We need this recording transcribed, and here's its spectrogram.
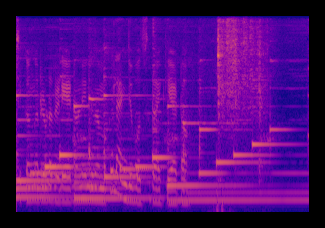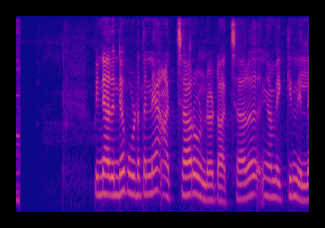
ചിക്കൻ കറി ഇവിടെ റെഡി ആയിട്ടുണ്ട്. ഇനി നമുക്ക് ലഞ്ച് ബോക്സ് പാക്ക് ചെയ്യാം പിന്നെ അതിന്റെ കൂടെ തന്നെ അച്ചാറും ഉണ്ട് കേട്ടോ. അച്ചാർ ഞാൻ വെക്കുന്നില്ല.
